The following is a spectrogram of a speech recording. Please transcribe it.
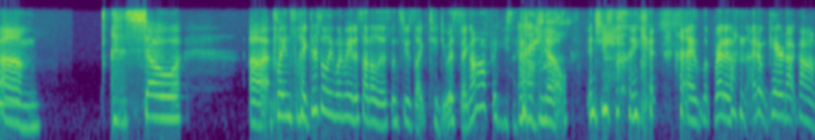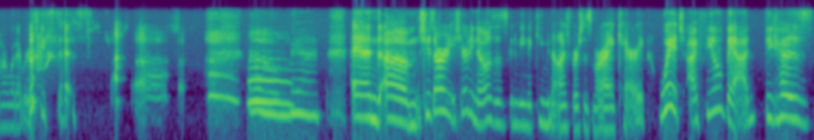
Um, so uh, Blaine's like, there's only one way to settle this. And Sue's like, to do a sing off? And he's like, how did you know? And she's like, I read it on I don't care.com or whatever she says. Oh man. And um she's already she already knows this is gonna be Nicki Minaj versus Mariah Carey, which I feel bad because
